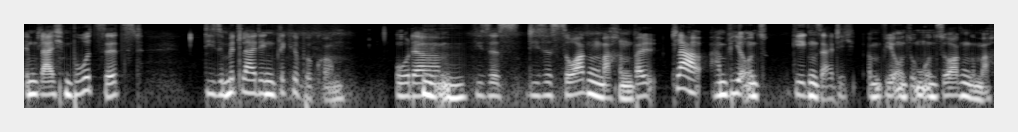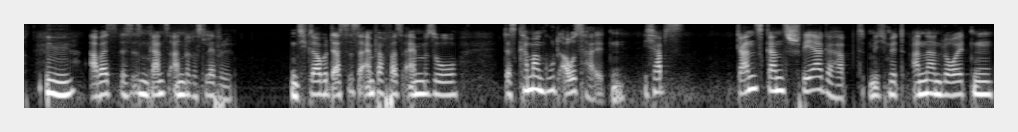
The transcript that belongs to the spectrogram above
im gleichen Boot sitzt, diese mitleidigen Blicke bekommen oder mhm. dieses, dieses Sorgen machen, weil klar haben wir uns gegenseitig, haben wir uns um uns Sorgen gemacht, mhm. aber es, das ist ein ganz anderes Level. Und ich glaube, das ist einfach, was einem so, das kann man gut aushalten. Ich habe es ganz, ganz schwer gehabt, mich mit anderen Leuten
